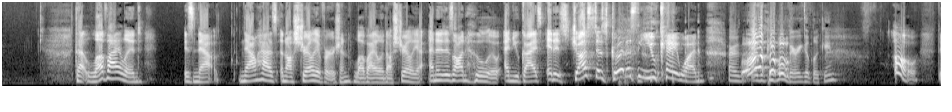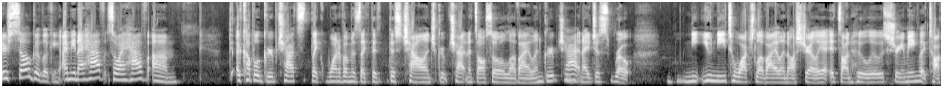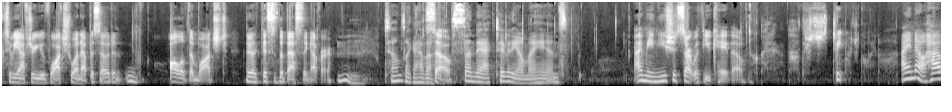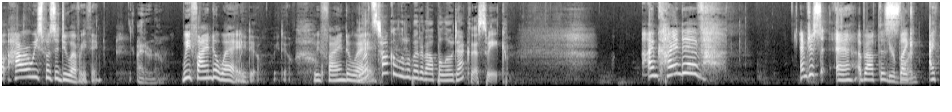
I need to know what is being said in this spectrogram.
that Love Island is now now has an Australia version, Love Island Australia, and it is on Hulu. And you guys, it is just as good as the UK one. Are, are the people very good looking? Oh, they're so good looking. I mean, I have so I have um a couple group chats. Like one of them is like the, this challenge group chat, and it's also a Love Island group chat. Mm-hmm. And I just wrote, "Ne- "You need to watch Love Island Australia. It's on Hulu streaming. Like, talk to me after you've watched one episode." And all of them watched. They're like, "This is the best thing ever." Mm. Sounds like I have a So- Sunday activity on my hands. I mean, you should start with UK though. Okay. God, oh, there's just too But- much going on. I know how how are we supposed to do everything? I don't know. We find a way. We do. We do. We find a way. Let's talk a little bit about Below Deck this week. I'm kind of I'm just eh about this You're like bored. I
